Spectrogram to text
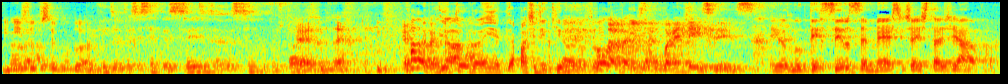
início não, não, do segundo ano. Foi 66, 65, teu estágio? É, né? Fala a verdade. E tu, Brian, a partir de que ano? Fala a verdade. 46. Eu, no terceiro semestre, já estagiava.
